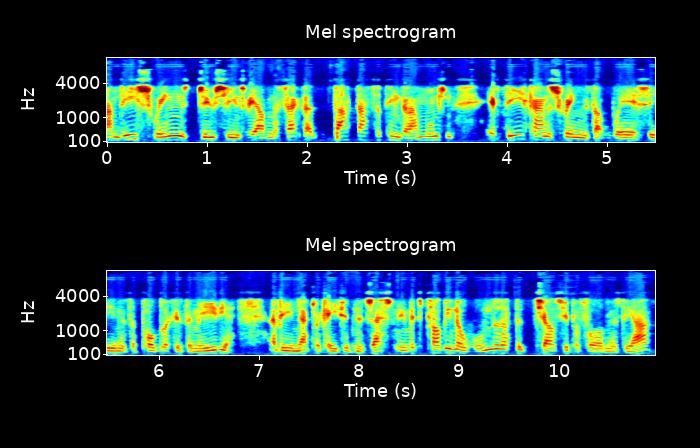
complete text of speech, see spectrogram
and these swings do seem to be having an effect. That, that that's the thing that I'm wondering. If these kind of swings that we're seeing as the public, as the media, are being replicated in the dressing room, it's probably no wonder that the Chelsea are performing as they are.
